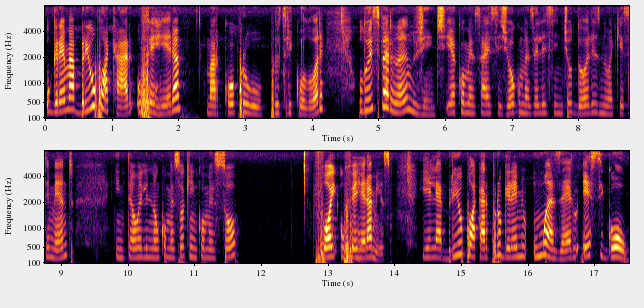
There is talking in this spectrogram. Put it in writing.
O Grêmio abriu o placar, o Ferreira marcou pro, pro tricolor. O Luiz Fernando, gente, ia começar esse jogo, mas ele sentiu dores no aquecimento então ele não começou, quem começou foi o Ferreira mesmo. E ele abriu o placar para o Grêmio 1 a 0. Esse gol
